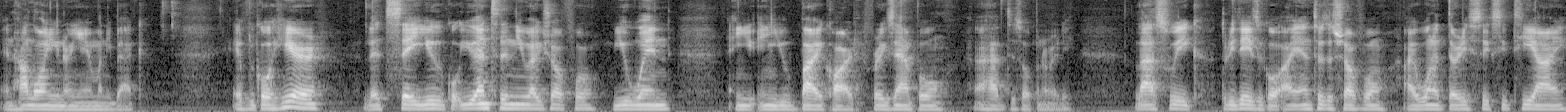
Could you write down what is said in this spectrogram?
and how long you're to earn your money back. If we go here let's say you go you enter the Newegg shuffle you win and you and you buy a card. For example i have this open already. Last week three days ago, I entered the shuffle. I won a 3060 Ti uh,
